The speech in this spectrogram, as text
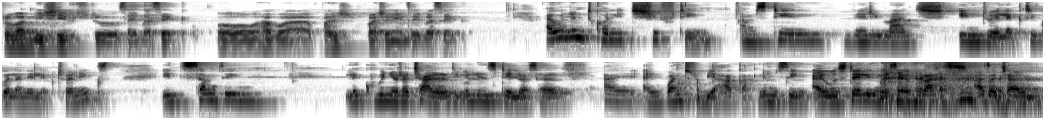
probably shift to cybersec or have a passion in cybersec? I wouldn't call it shifting. I'm still very much into electrical and electronics. It's something like when you're a child, you always tell yourself, I, I want to be a hacker. Let me see. I was telling myself that as a child.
